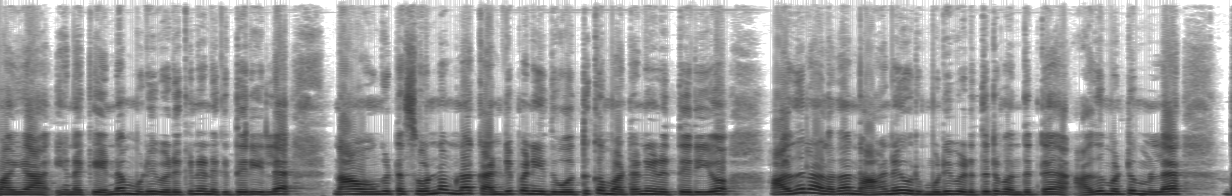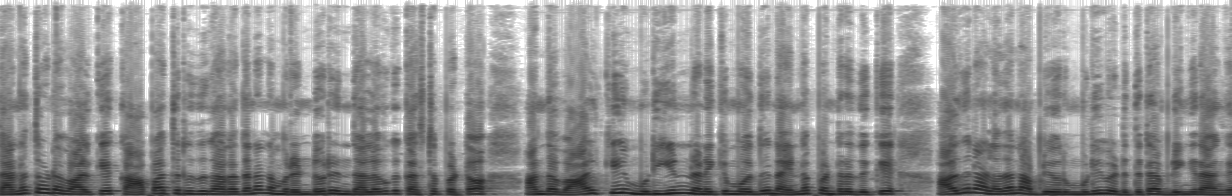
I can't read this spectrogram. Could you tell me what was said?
மாயா எனக்கு என்ன முடிவு எடுக்குன்னு எனக்கு தெரியல. நான் உங்ககிட்ட சொன்னோம்னா கண்டிப்பாக நீ இது ஒத்துக்க மாட்டேன்னு எனக்கு தெரியும். அதனால தான் நானே ஒரு முடிவு எடுத்துகிட்டு வந்துட்டேன். அது மட்டும் இல்லை தனத்தோட வாழ்க்கையை காப்பாற்றுறதுக்காக தானே நம்ம ரெண்டு பேரும் இந்த அளவுக்கு கஷ்டப்பட்டோம். அந்த வாழ்க்கையே முடியும்னு நினைக்கும் போது நான் என்ன பண்ணுறதுக்கு அதனால தான் நான் அப்படி ஒரு முடிவு எடுத்துட்டேன் அப்படிங்கிறாங்க.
